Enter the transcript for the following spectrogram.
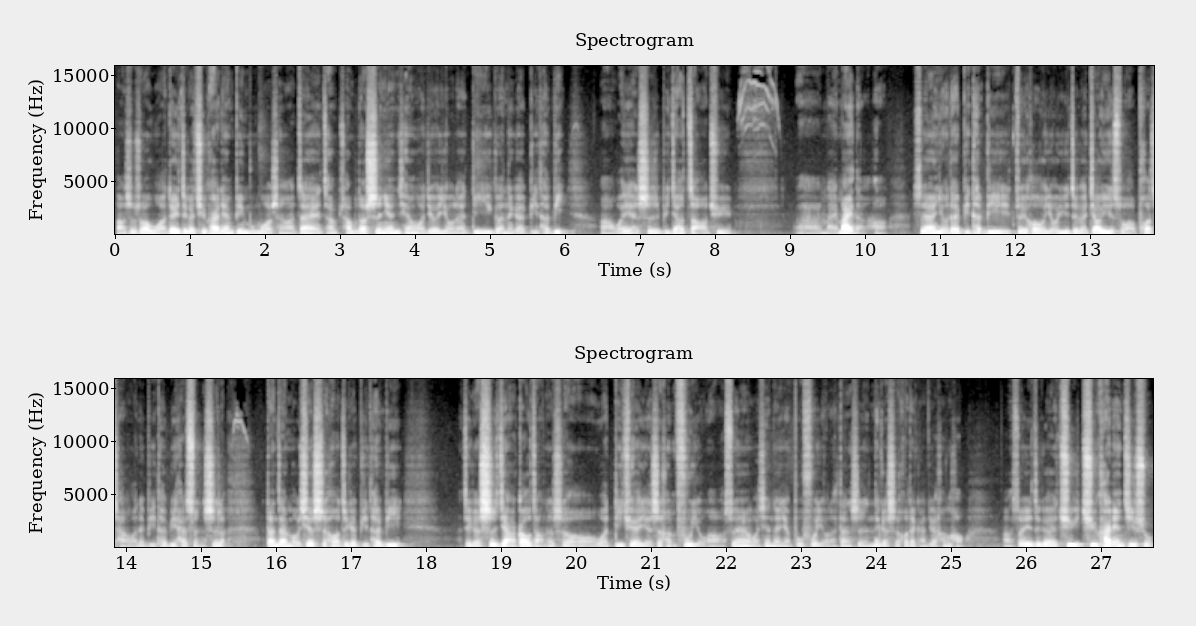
老实说，我对这个区块链并不陌生啊，在差差不多十年前我就有了第一个那个比特币，啊，我也是比较早去啊买卖的哈。虽然有的比特币最后由于这个交易所破产，我的比特币还损失了，但在某些时候，这个比特币这个市价高涨的时候，我的确也是很 富有啊。虽然我现在也不富有了，但是那个时候的感觉很好啊。所以这个区区块链技术。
